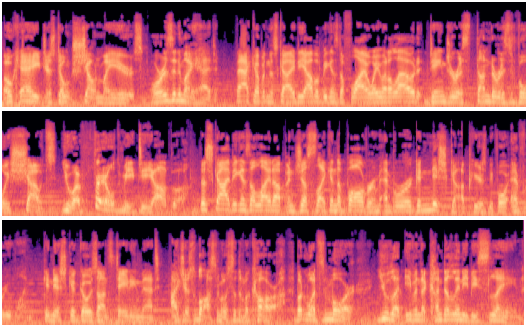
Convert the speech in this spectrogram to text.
Okay, just don't shout in my ears. Or is it in my head? Back up in the sky, Diablo begins to fly away when a loud, dangerous, thunderous voice shouts, You have failed me, Diablo! The sky begins to light up, and just like in the ballroom, Emperor Ganishka appears before everyone. Ganishka goes on stating that, I just lost most of the Makara, but what's more, you let even the Kundalini be slain.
